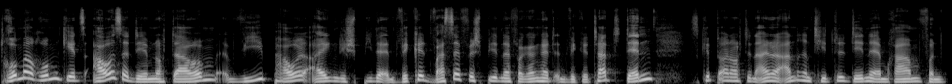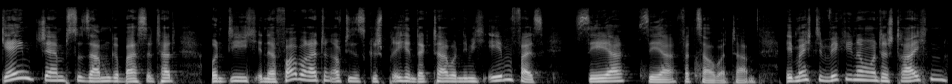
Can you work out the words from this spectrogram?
Drumherum geht es außerdem noch darum, wie Paul eigentlich Spiele entwickelt, was er für Spiele in der Vergangenheit entwickelt hat, denn es gibt auch noch den einen oder anderen Titel, den er im Rahmen von Game Jams zusammengebastelt hat und die ich in der Vorbereitung auf dieses Gespräch entdeckt habe und die mich ebenfalls sehr, sehr verzaubert haben. Ich möchte wirklich nochmal unterstreichen,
